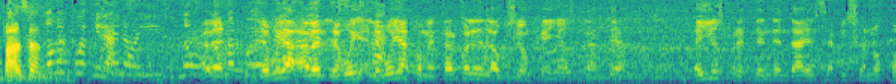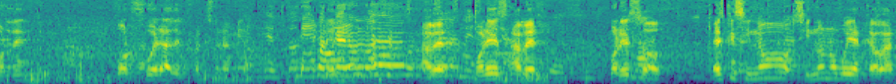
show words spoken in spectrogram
Pasa. No me puede, mira, no, a ver, no me le voy a, a ver, le voy, le voy a comentar cuál es la opción que ellos plantean. Ellos pretenden dar el servicio no por dentro, por fuera del fraccionamiento. Entonces, ¿por qué no lo hacen por A ver, por eso, a ver, por eso, es que si no, si no, no voy a acabar.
